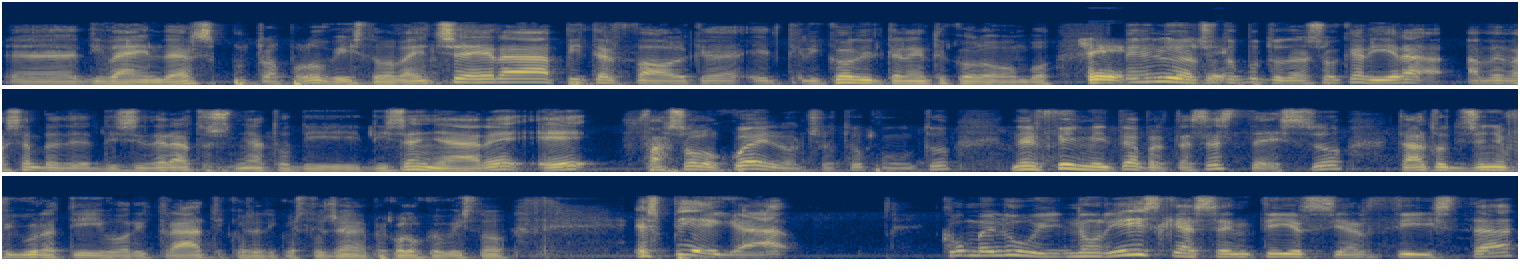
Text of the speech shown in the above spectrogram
eh, di Wenders, purtroppo l'ho visto, vabbè, c'era Peter Falk, eh, ti ricordi il tenente Colombo? Sì, Bene, lui sì, a un certo sì. punto della sua carriera aveva sempre desiderato, sognato di disegnare e fa solo quello a un certo punto. Nel film interpreta se stesso, tra l'altro disegno figurativo, ritratti, cose di questo genere, per quello che ho visto, e spiega come lui non riesca a sentirsi artista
